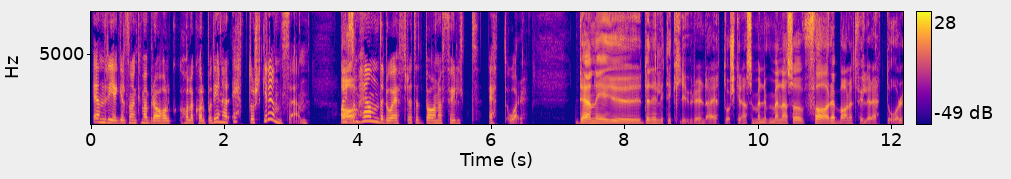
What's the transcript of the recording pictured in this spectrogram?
en regel som kan vara bra att hålla koll på, det är den här ettårsgränsen. Vad är det som händer då efter att ett barn har fyllt ett år? Den är ju den är lite klurig den där ettårsgränsen. Men, men alltså före barnet fyller ett år,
